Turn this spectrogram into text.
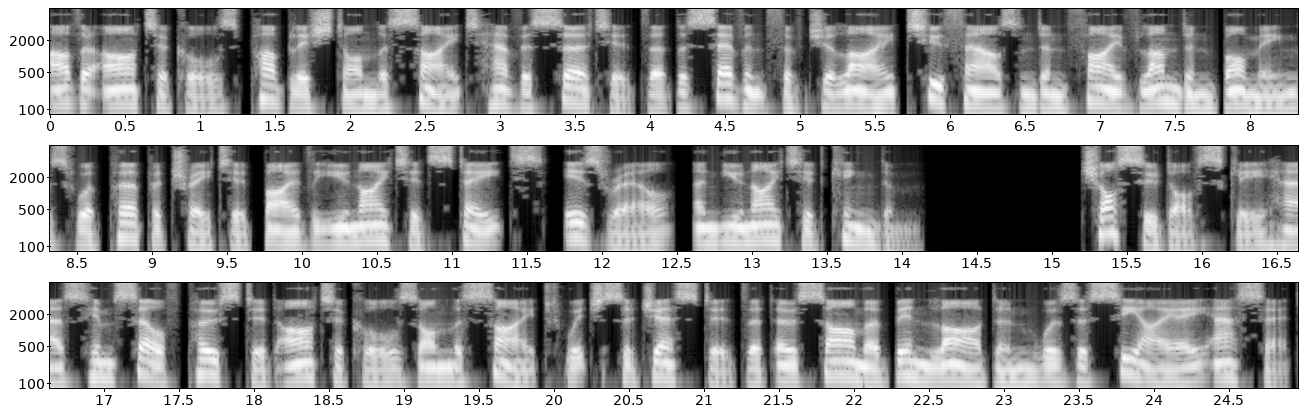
Other articles published on the site have asserted that the 7th of July 2005 London bombings were perpetrated by the United States, Israel, and United Kingdom. Chossudovsky has himself posted articles on the site which suggested that Osama bin Laden was a CIA asset,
